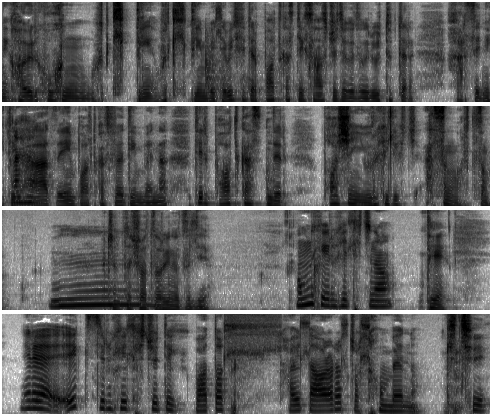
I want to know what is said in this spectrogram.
нэг хоёр хүүхэн хөтэлдэг хөтэлдэг юм байлаа. Би тэгэхээр подкастыг сонсч үзээгүй зүгээр YouTube дээр харсан нэг тийм аа ийм подкаст байд юм байна. Тэр подкастн дээр пошин ерөнхийлөгч асан орцсон. Чамтай шууд зургийг үзүүлье. Өмнөх ерөнхийлөгч нөө. Тий. Нэрэ X ерөнхийлөгчүүдийг бодвол хоёлаа оруулж болох юм байна уу? гэж.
